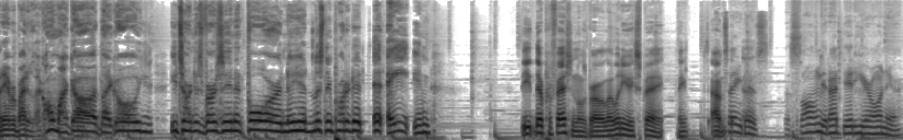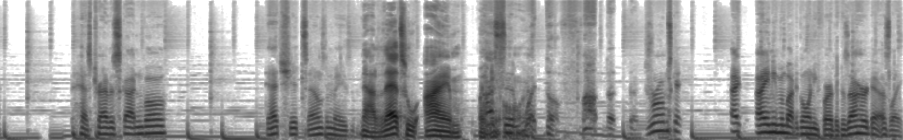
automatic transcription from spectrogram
But everybody was like, "Oh my god!" Like, "Oh, you he turned his verse in at four, and they had listening party at at eight, and they, they're professionals, bro. Like, what do you expect? Like, I'll I'm, tell you this: the song that I did hear on there has Travis Scott involved. That shit sounds amazing. now that's who I'm waiting I said, on. "What the fuck? The, the drums get." I I ain't even about to go any further because I heard that I was like,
